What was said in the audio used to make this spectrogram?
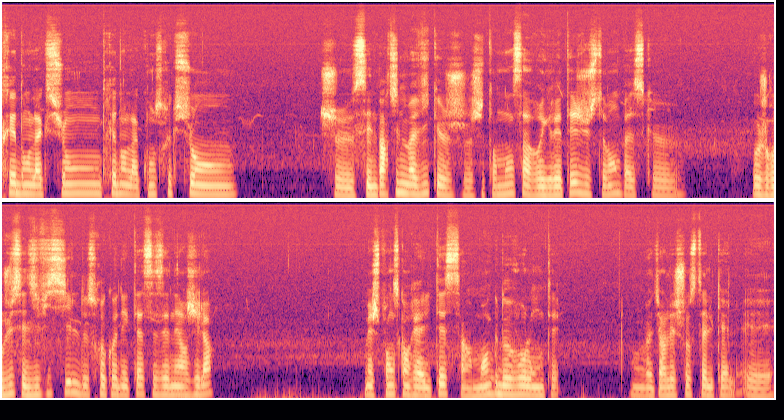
très dans l'action, très dans la construction, c'est une partie de ma vie que j'ai tendance à regretter justement parce que aujourd'hui c'est difficile de se reconnecter à ces énergies-là. Mais je pense qu'en réalité c'est un manque de volonté. On va dire les choses telles quelles. Et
